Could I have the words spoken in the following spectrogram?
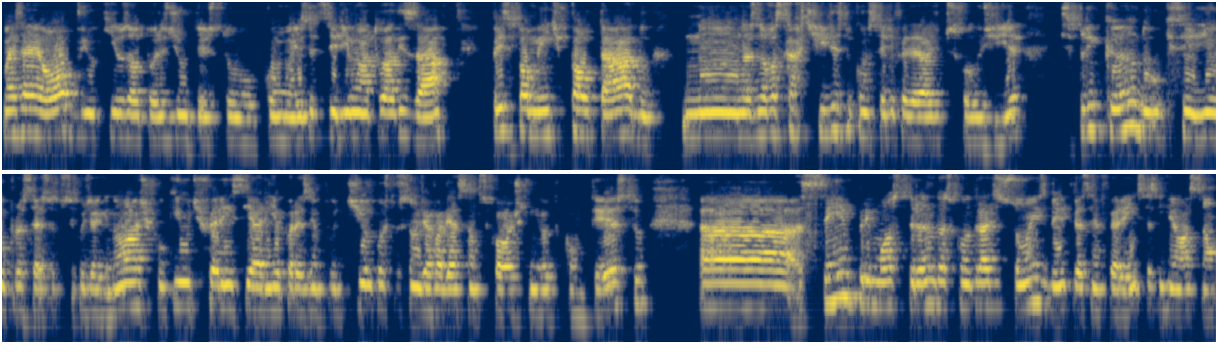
mas é óbvio que os autores de um texto como esse iriam atualizar, principalmente pautado no, nas novas cartilhas do Conselho Federal de Psicologia, explicando o que seria o processo psicodiagnóstico, o que o diferenciaria, por exemplo, de uma construção de avaliação psicológica em outro contexto, uh, sempre mostrando as contradições dentre as referências em relação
